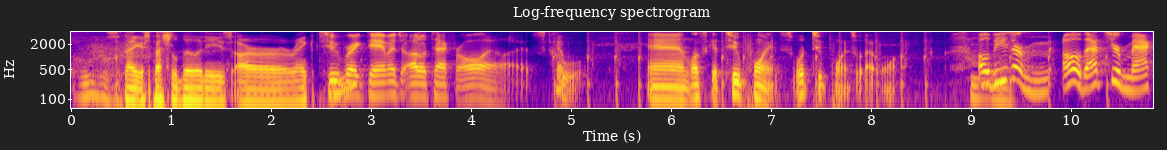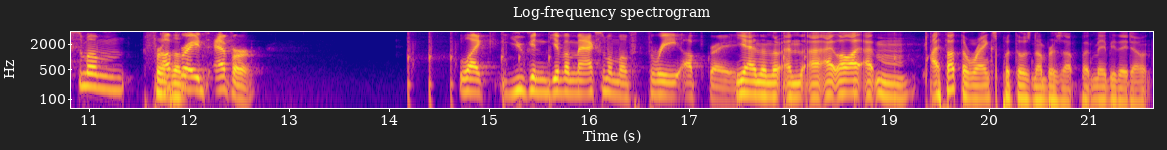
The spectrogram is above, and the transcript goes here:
So now your special abilities are rank two. Two break damage, auto attack for all allies. Cool. And let's get two points. What two points would I want? Oh, these are. Oh, that's your maximum For the- upgrades ever. Like you can give a maximum of three upgrades. Yeah, and then the, and I, I well I I, mm, I thought the ranks put those numbers up, but maybe they don't.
